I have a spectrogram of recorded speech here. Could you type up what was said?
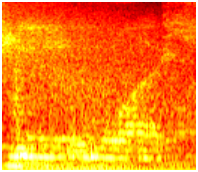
she was.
